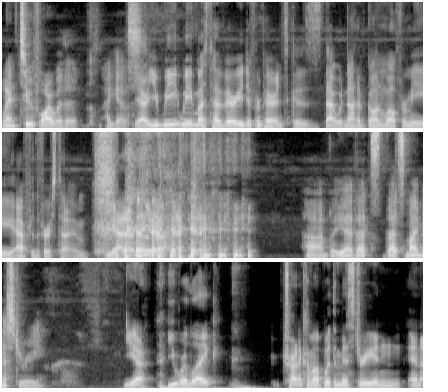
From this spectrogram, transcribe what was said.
went too far with it, I guess. Yeah, you, we we must have very different parents because that would not have gone well for me after the first time. Yeah, yeah. um, but yeah, that's that's my mystery. Yeah, you were like trying to come up with a mystery, and and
